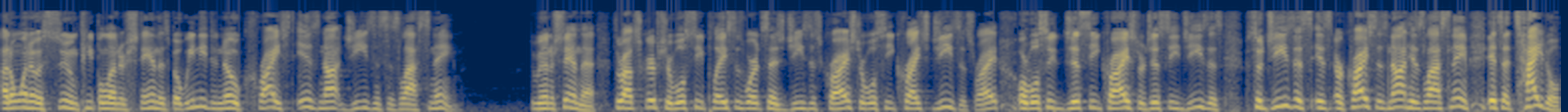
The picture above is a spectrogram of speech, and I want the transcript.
I don't want to assume people understand this, but we need to know Christ is not Jesus' last name. Do we understand that? Throughout Scripture, we'll see places where it says Jesus Christ, or we'll see Christ Jesus, right? Or we'll see just see Christ, or just see Jesus. So Jesus is, or Christ is not his last name. It's a title.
